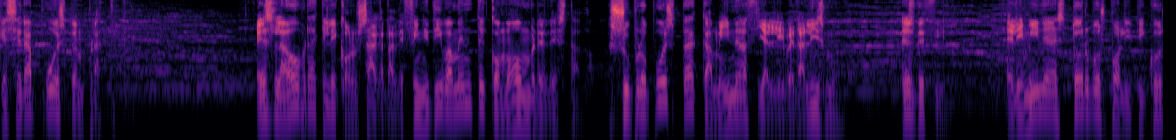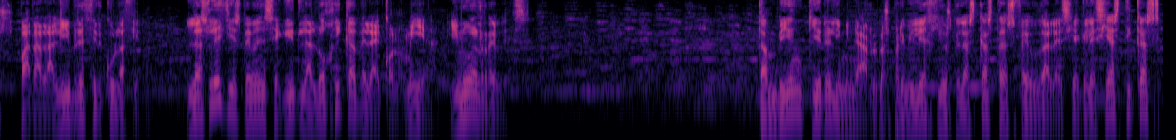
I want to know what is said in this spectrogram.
que será puesto en práctica. Es la obra que le consagra definitivamente como hombre de Estado. Su propuesta camina hacia el liberalismo, es decir, elimina estorbos políticos para la libre circulación. Las leyes deben seguir la lógica de la economía y no al revés. También quiere eliminar los privilegios de las castas feudales y eclesiásticas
